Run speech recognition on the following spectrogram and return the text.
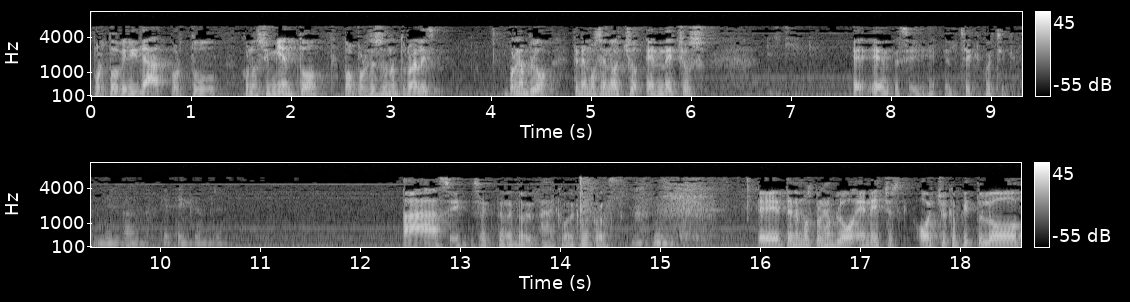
por tu habilidad, por tu conocimiento, por procesos naturales. Por ejemplo, tenemos en, ocho, en Hechos... Eh, sí, el cheque, ¿cuál cheque? Del banco que te encontraste. Ah, sí, exactamente. Ah, ¿cómo, cómo me acordaste? Eh, tenemos, por ejemplo, en Hechos 8, capítulo,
